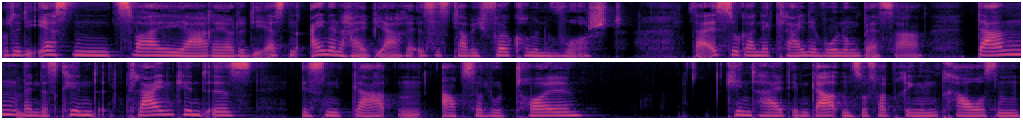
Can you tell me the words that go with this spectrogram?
oder die ersten zwei Jahre oder die ersten eineinhalb Jahre ist es, glaube ich, vollkommen wurscht. Da ist sogar eine kleine Wohnung besser. Dann, wenn das Kind ein Kleinkind ist, ist ein Garten absolut toll. Kindheit im Garten zu verbringen, draußen,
